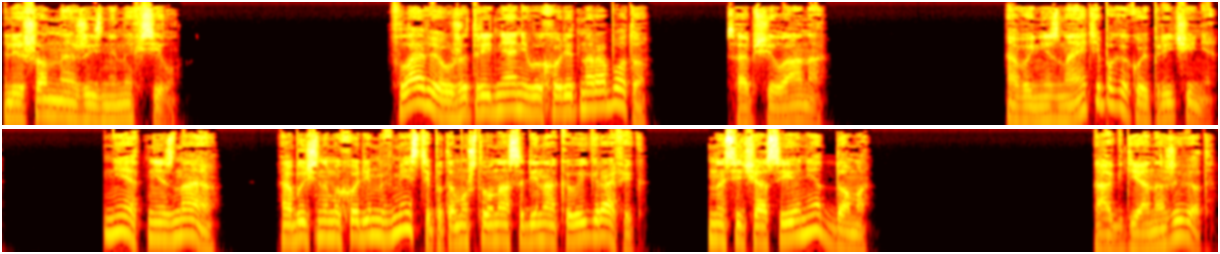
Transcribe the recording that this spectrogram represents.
лишенная жизненных сил. «Флавия уже три дня не выходит на работу», — сообщила она. А вы не знаете, по какой причине? Нет, не знаю. Обычно мы ходим вместе, потому что у нас одинаковый график. но сейчас ее нет дома. А где она живет?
